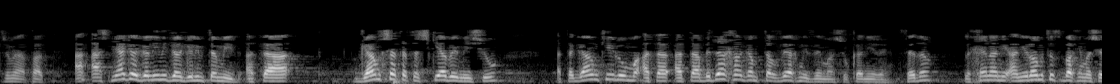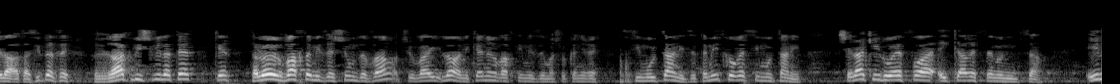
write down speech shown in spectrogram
שומע, פז. השני הגלגלים מתגלגלים תמיד. אתה, גם כשאתה תשקיע במישהו, אתה גם כאילו, אתה, אתה בדרך כלל גם תרוויח מזה משהו כנראה, בסדר? לכן אני, אני לא מתוסבך עם השאלה, אתה עשית את זה רק בשביל לתת? כן. אתה לא הרווחת מזה שום דבר? התשובה היא, לא, אני כן הרווחתי מזה משהו כנראה. סימולטנית, זה תמיד קורה סימולטנית. השאלה כאילו איפה העיקר אצלנו נמצא. אם,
